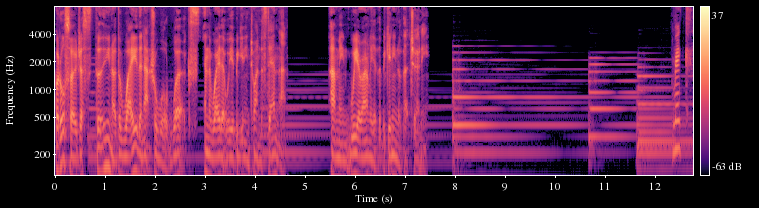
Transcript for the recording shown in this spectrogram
but also just the you know the way the natural world works and the way that we are beginning to understand that. I mean, we are only at the beginning of that journey. Rick,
